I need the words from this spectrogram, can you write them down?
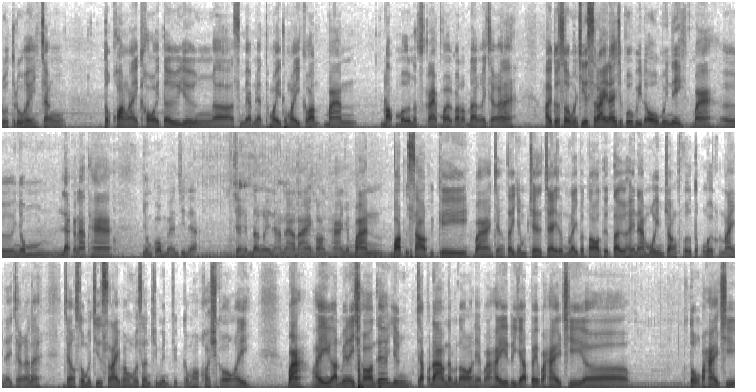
ត្រួសត្រាសហើយអញ្ចឹងទុក khoảng ថ្ងៃក្រោយទៅយើងសម្រាប់អ្នកថ្មីថ្មីគាត់បាន100000 subscriber គាត់អត់ដឹងអីចឹងណាហើយក៏សូមអធិស្ឋានដែរចំពោះវីដេអូមួយនេះបាទខ្ញុំលក្ខណៈថាខ្ញុំក៏មិនមែនជាអ្នកចេះដឹងអីណាស់ណាដែរគ្រាន់ថាខ្ញុំបានបត់ពិសោធន៍ពីគេបាទអញ្ចឹងទៅខ្ញុំចេះចែករំលែកបន្តទៅទៅហើយណាមួយខ្ញុំចង់ធ្វើទុកមើលខ្លួនឯងដែរអញ្ចឹងណាអញ្ចឹងសូមអធិស្ឋានផងបើសិនជាមានកំហុសខុសឆ្គងអីបាទហើយអត់មានអីច្រើនទេយើងចាប់ផ្ដើមតែម្ដងនេះបាទហើយរយៈពេលប្រហែលជាអឺ ខ្ទង់ប្រហែលជា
